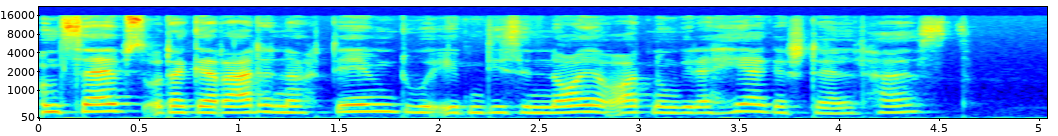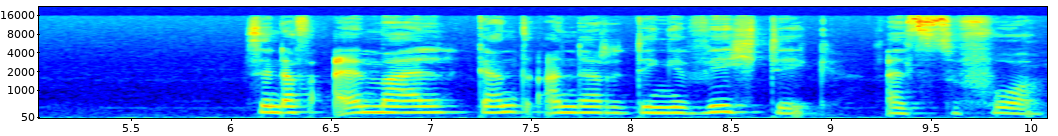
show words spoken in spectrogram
Und selbst oder gerade nachdem du eben diese neue Ordnung wiederhergestellt hast, sind auf einmal ganz andere Dinge wichtig als zuvor.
